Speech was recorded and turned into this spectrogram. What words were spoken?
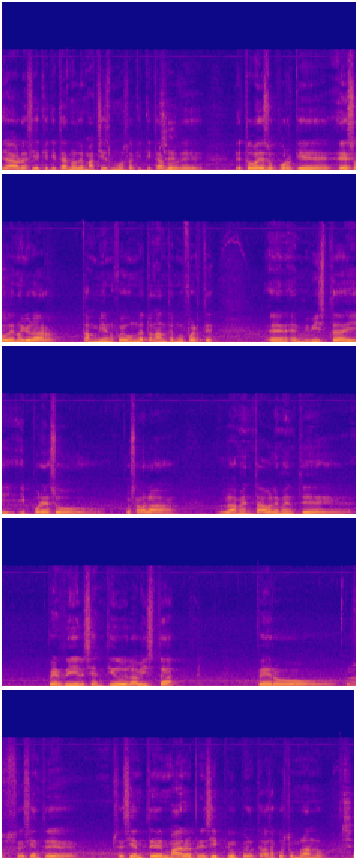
Y ahora sí hay que quitarnos de machismos, hay que quitarnos Sí. de, de todo eso, porque eso de no llorar también fue un detonante muy fuerte en, en mi vista y, y por eso, pues ahora lamentablemente perdí el sentido de la vista, pero pues, se siente se siente mal al principio, pero te vas acostumbrando. Sí.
